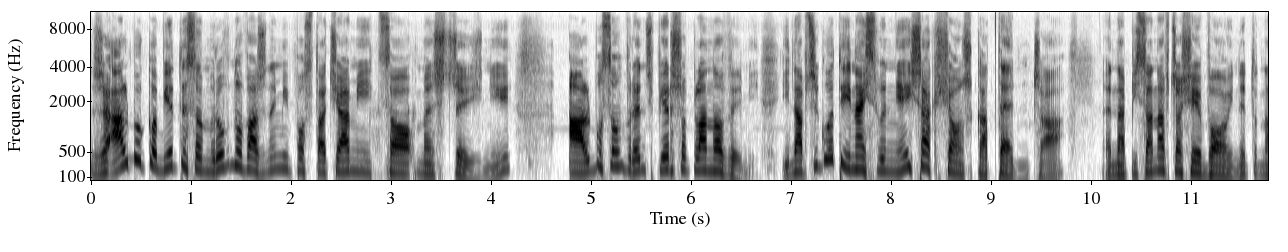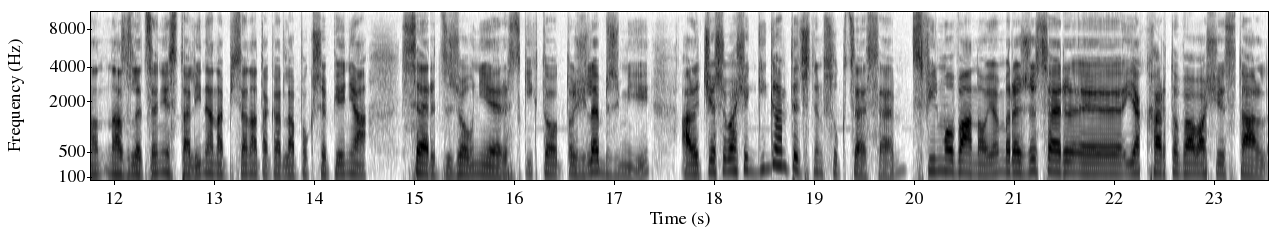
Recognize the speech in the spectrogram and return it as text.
że albo kobiety są równoważnymi postaciami co mężczyźni, albo są wręcz pierwszoplanowymi. I na przykład jej najsłynniejsza książka Tęcza, napisana w czasie wojny, to na, na, zlecenie Stalina, napisana taka dla pokrzepienia serc żołnierskich, to, to źle brzmi, ale cieszyła się gigantycznym sukcesem. Sfilmowano ją, reżyser, e, jak hartowała się Stal, e,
